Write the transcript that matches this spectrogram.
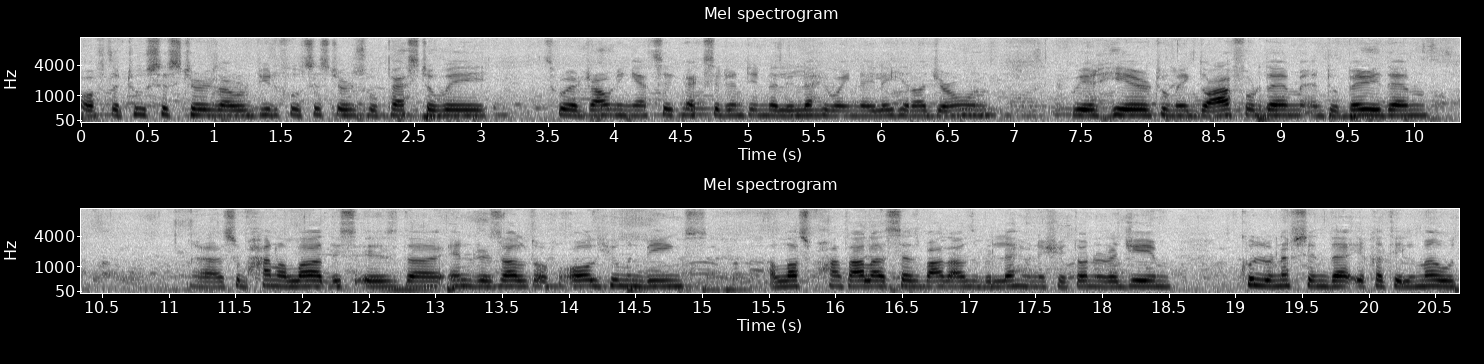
of the two sisters, our beautiful sisters who passed away through a drowning acci- accident. Inna lillahi wa inna ilayhi raji'un. We're here to make dua for them and to bury them. Uh, subhanallah, this is the end result of all human beings. Allah subhanahu wa ta'ala says, بعد أعوذ بالله من الشيطان الرجيم كل نفس ذائقة الموت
